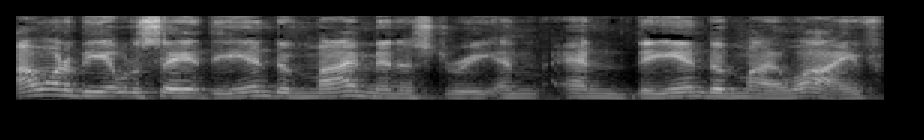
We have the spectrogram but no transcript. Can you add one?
I want to be able to say at the end of my ministry and, and the end of my life,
